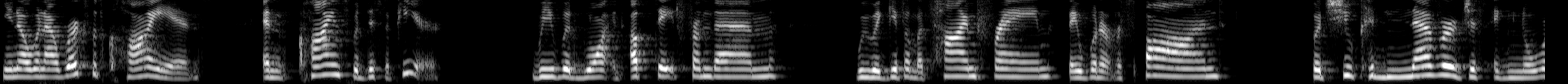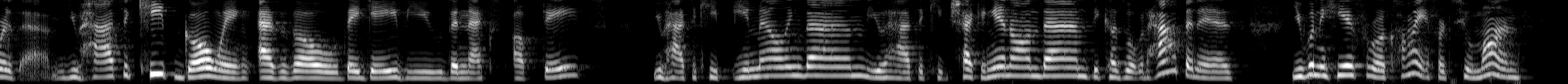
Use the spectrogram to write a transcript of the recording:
You know, when I worked with clients, and clients would disappear. We would want an update from them. We would give them a time frame. They wouldn't respond, but you could never just ignore them. You had to keep going as though they gave you the next update You had to keep emailing them, you had to keep checking in on them because what would happen is you wouldn't hear from a client for two months.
